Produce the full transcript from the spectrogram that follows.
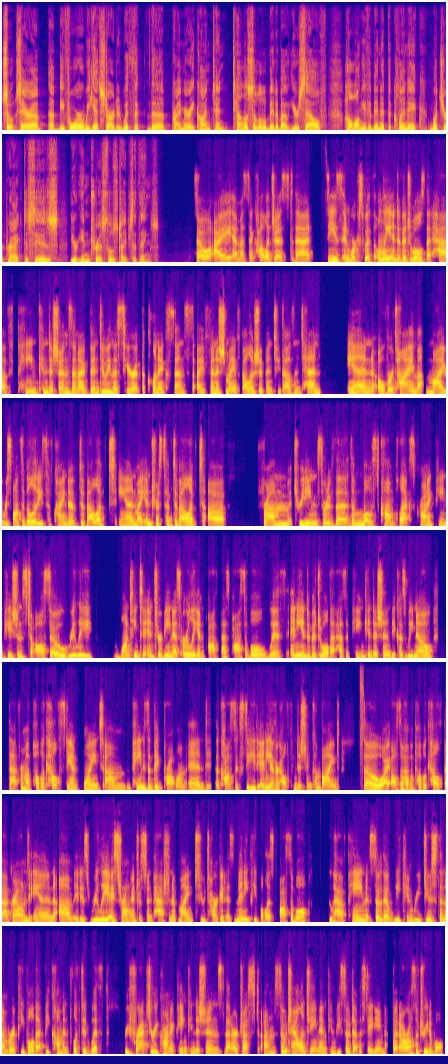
So, Sara, uh, before we get started with the, the primary content, tell us a little bit about yourself. How long have you been at the clinic? What your practice is, your interests, those types of things. So, I am a psychologist that sees and works with only individuals that have pain conditions. And I've been doing this here at the clinic since I finished my fellowship in 2010. And over time, my responsibilities have kind of developed and my interests have developed uh, from treating sort of the, the most complex chronic pain patients to also really wanting to intervene as early and as possible with any individual that has a pain condition because we know that from a public health standpoint, um, pain is a big problem and the costs exceed any other health condition combined. So I also have a public health background, and um, it is really a strong interest and passion of mine to target as many people as possible who have pain so that we can reduce the number of people that become inflicted with refractory chronic pain conditions that are just um, so challenging and can be so devastating, but are also treatable.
